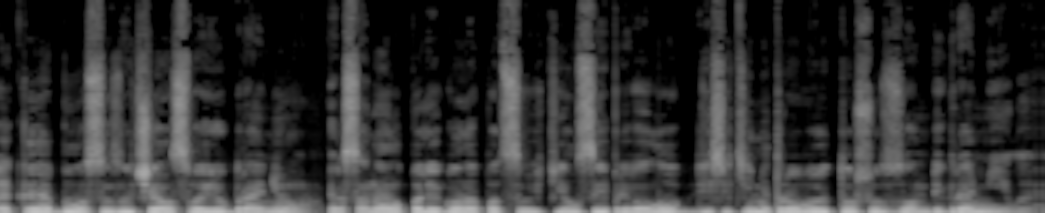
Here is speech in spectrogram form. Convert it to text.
Пока босс изучал свою броню, персонал полигона подсуетился и приволок десятиметровую тушу зомби-громилы.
